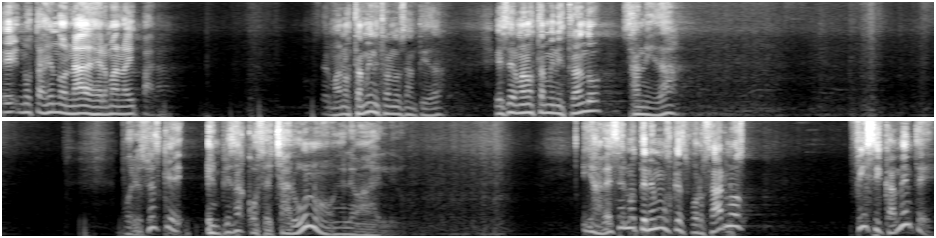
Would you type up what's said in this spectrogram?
Eh, no está haciendo nada, hermano, ahí para hermano está ministrando santidad. Ese hermano está ministrando sanidad. Por eso es que empieza a cosechar uno en el Evangelio. Y a veces no tenemos que esforzarnos físicamente,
